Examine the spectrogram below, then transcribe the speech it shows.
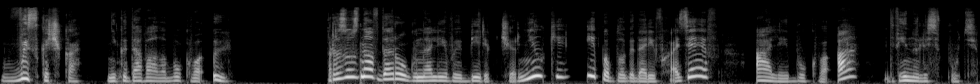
«Выскочка!» — негодовала буква «ы». Разузнав дорогу на левый берег Чернилки и поблагодарив хозяев, Аля и буква «А» двинулись в путь.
